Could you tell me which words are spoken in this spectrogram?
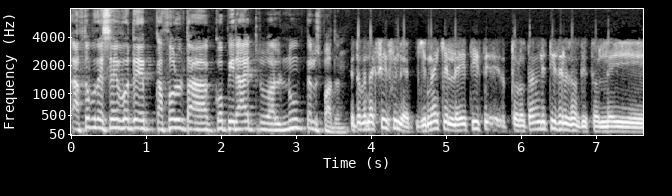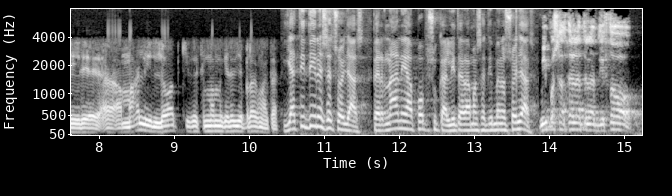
Αυτό που δεν σέβονται καθόλου τα copyright του αλλού Τέλος πάντων Εν τω μεταξύ, φίλε, γυρνάει και λέει, τι, θε- το ρωτάνε, λέει, τι θέλεις να δεις, το λέει ρε, α- Αμάλι, ΛΟΑΤ και δεν θυμάμαι και τέτοια πράγματα. Γιατί ντύνεσαι τσολιάς; Περνάνε οι απόψου καλύτερα άμα είσαι ντυμένο τσολιάς; Μήπως θα θέλατε να ντυθώ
